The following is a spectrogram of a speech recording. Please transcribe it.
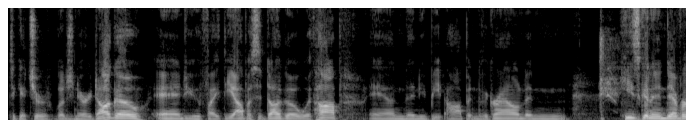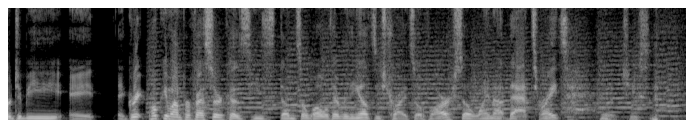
to get your legendary doggo, and you fight the opposite doggo with Hop, and then you beat Hop into the ground, and he's going to endeavor to be a, a great Pokemon professor because he's done so well with everything else he's tried so far. So why not that, right? Oh, jeez.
